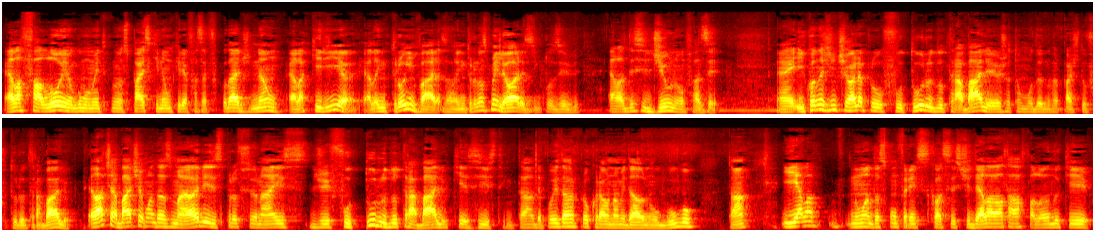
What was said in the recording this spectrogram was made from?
Ela falou em algum momento para meus pais que não queria fazer faculdade? Não, ela queria. Ela entrou em várias, ela entrou nas melhores, inclusive. Ela decidiu não fazer. É, e quando a gente olha para o futuro do trabalho, eu já estou mudando para a parte do futuro do trabalho, Elatia Abate é uma das maiores profissionais de futuro do trabalho que existem, tá? Depois dá para procurar o nome dela no Google, tá? E ela, numa das conferências que eu assisti dela, ela estava falando que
